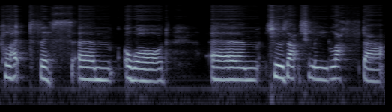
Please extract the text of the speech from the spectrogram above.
collect this um, award, um, she was actually laughed at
